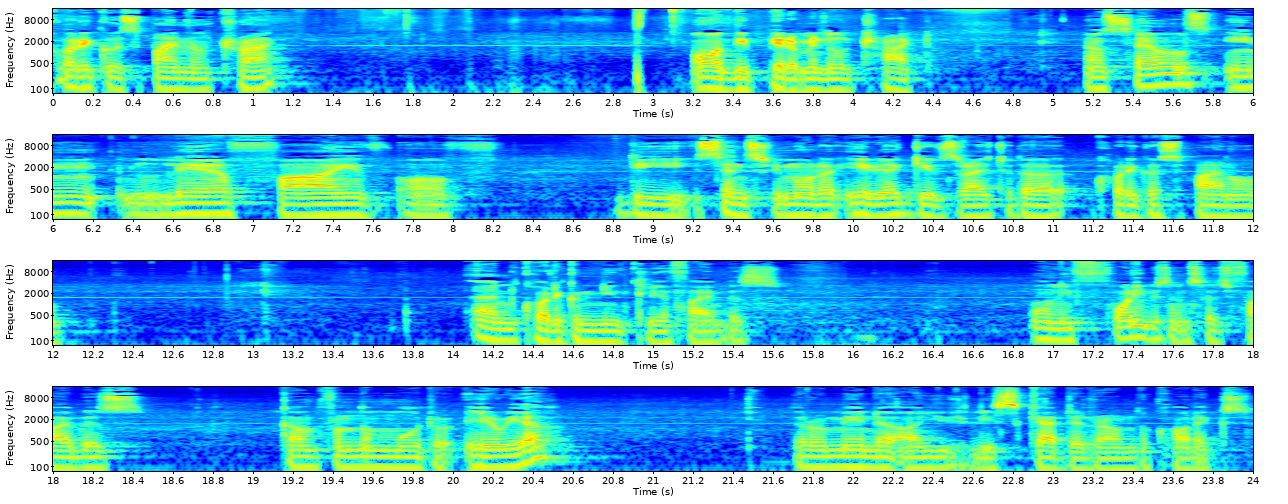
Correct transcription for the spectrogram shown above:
corticospinal tract or the pyramidal tract. Now, cells in layer 5 of the sensory motor area gives rise to the corticospinal and corticonuclear fibers. Only 40% such fibers come from the motor area. The remainder are usually scattered around the cortex.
